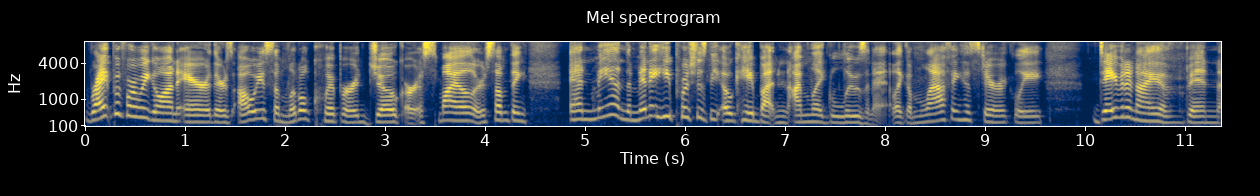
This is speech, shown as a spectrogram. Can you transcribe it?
Right before we go on air, there's always some little quip or a joke or a smile or something. And man, the minute he pushes the OK button, I'm like losing it. Like I'm laughing hysterically. David and I have been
